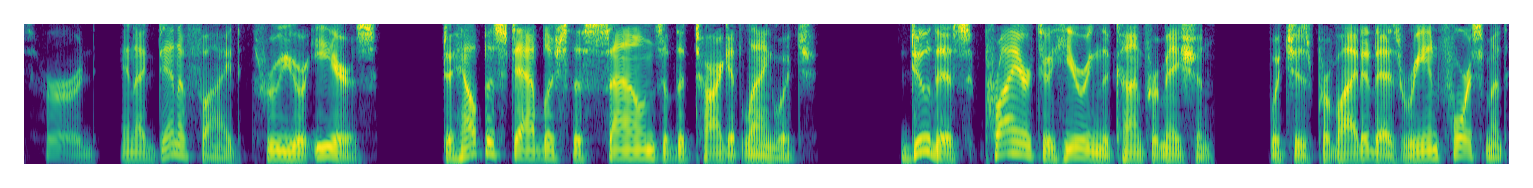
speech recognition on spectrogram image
is heard and identified through your ears to help establish the sounds of the target language. Do this prior to hearing the confirmation, which is provided as reinforcement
